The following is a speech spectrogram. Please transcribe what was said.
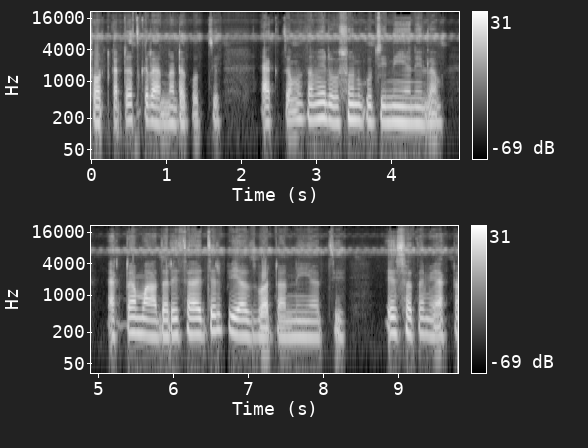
শর্টকাটে আজকে রান্নাটা করছি। এক চামচ আমি রসুন কুচি নিয়ে নিলাম। একটা মাদারি সাইজের পেঁয়াজ বাটা নিয়েছি। এর সাথে আমি একটা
